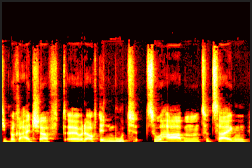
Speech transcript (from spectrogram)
die Bereitschaft äh, oder auch den Mut zu haben, zu zeigen,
